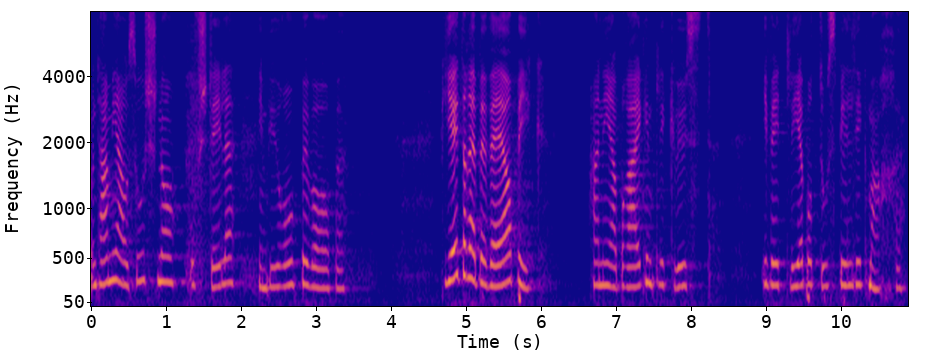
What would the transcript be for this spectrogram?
und habe mich auch sonst noch auf Stellen im Büro beworben. Bei jeder Bewerbung habe ich aber eigentlich gewusst, ich will lieber die Ausbildung machen.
